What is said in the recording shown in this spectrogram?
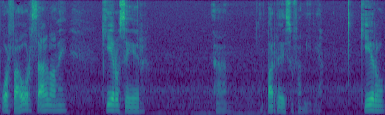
por favor, sálvame, quiero ser ah, parte de su familia. Quiero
